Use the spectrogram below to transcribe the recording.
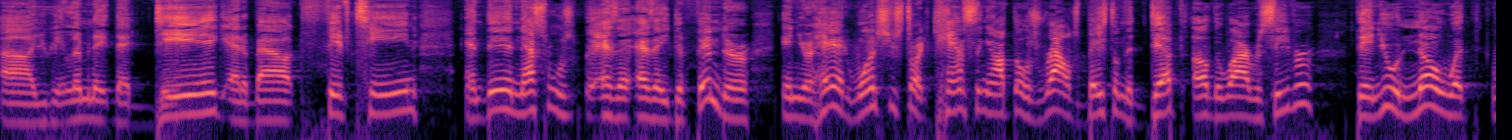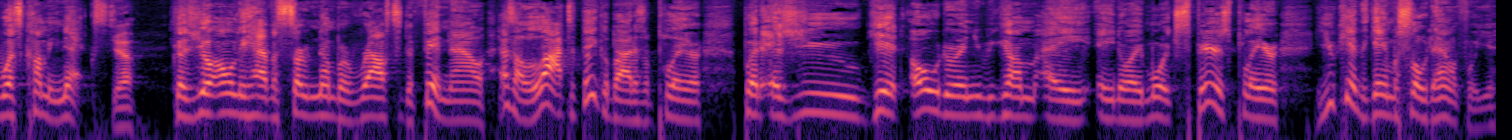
Uh, you can eliminate that dig at about 15. And then that's what, as a, as a defender in your head, once you start canceling out those routes based on the depth of the wide receiver, then you'll know what, what's coming next. Yeah. because you'll only have a certain number of routes to defend. Now, that's a lot to think about as a player, but as you get older and you become a, a you know a more experienced player, you can the game will slow down for you,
